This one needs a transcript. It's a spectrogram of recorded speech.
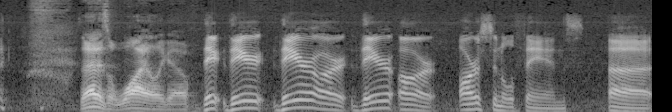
that is a while ago. There there there are there are Arsenal fans uh,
